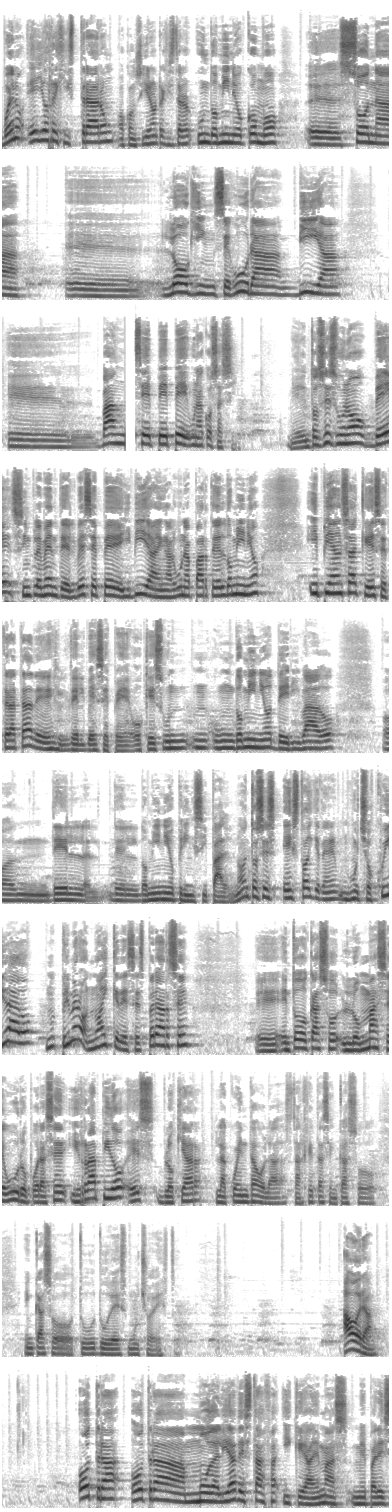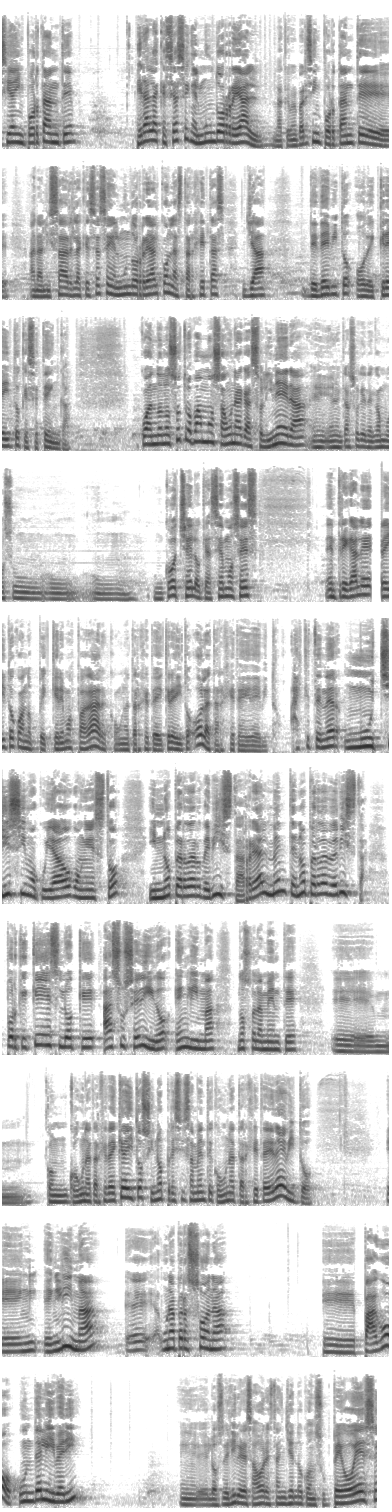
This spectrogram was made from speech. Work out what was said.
Bueno, ellos registraron o consiguieron registrar un dominio como eh, zona eh, login segura vía eh, BCPP, una cosa así. Entonces uno ve simplemente el BCP y vía en alguna parte del dominio y piensa que se trata del BCP o que es un, dominio derivado um, del, dominio principal. ¿no? Entonces esto hay que tener mucho cuidado. Primero, no hay que desesperarse. Eh, en todo caso, lo más seguro por hacer y rápido es bloquear la cuenta o las tarjetas en caso, en caso tú dudes mucho de esto. Ahora, otra, otra modalidad de estafa y que además me parecía importante era la que se hace en el mundo real, la que me parece importante analizar, es la que se hace en el mundo real con las tarjetas ya de débito o de crédito que se tenga. Cuando nosotros vamos a una gasolinera, eh, en el caso que tengamos un, un coche, lo que hacemos es entregarle crédito cuando queremos pagar con una tarjeta de crédito o la tarjeta de débito. Hay que tener muchísimo cuidado con esto y no perder de vista, realmente no perder de vista, porque ¿qué es lo que ha sucedido en Lima? No solamente eh, con, una tarjeta de crédito, sino precisamente con una tarjeta de débito. En, Lima, eh, una persona eh, pagó un delivery eh, los deliveries ahora están yendo con su POS,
